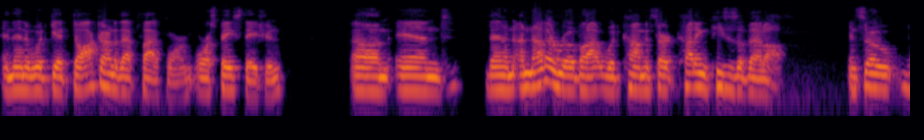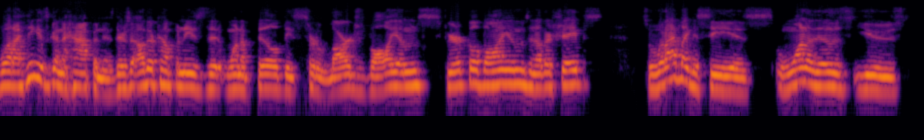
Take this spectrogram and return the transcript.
and then it would get docked onto that platform or a space station, um, and then another robot would come and start cutting pieces of that off. And so, what I think is going to happen is there's other companies that want to build these sort of large volumes, spherical volumes, and other shapes. So, what I'd like to see is one of those used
